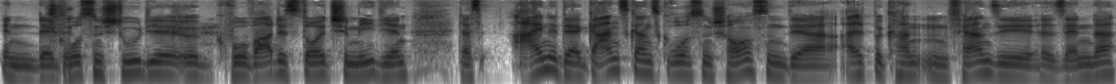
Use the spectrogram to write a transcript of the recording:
in der großen Studie äh, Quo Vadis Deutsche Medien, dass eine der ganz, ganz großen Chancen der altbekannten Fernsehsender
